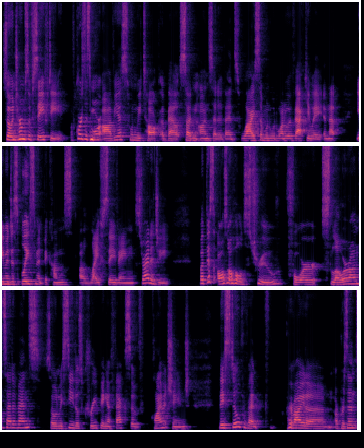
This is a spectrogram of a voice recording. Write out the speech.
So, in terms of safety, of course, it's more obvious when we talk about sudden onset events why someone would want to evacuate, and that even displacement becomes a life saving strategy. But this also holds true for slower onset events. So when we see those creeping effects of climate change, they still prevent, provide or present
